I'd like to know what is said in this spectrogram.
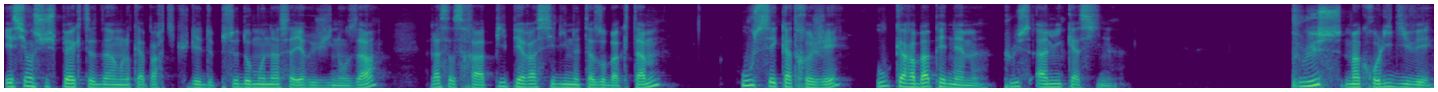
Et si on suspecte dans le cas particulier de Pseudomonas aeruginosa, là, ça sera piperacilline tazobactam ou C4G ou carbapenem plus amicacine plus macrolide IV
